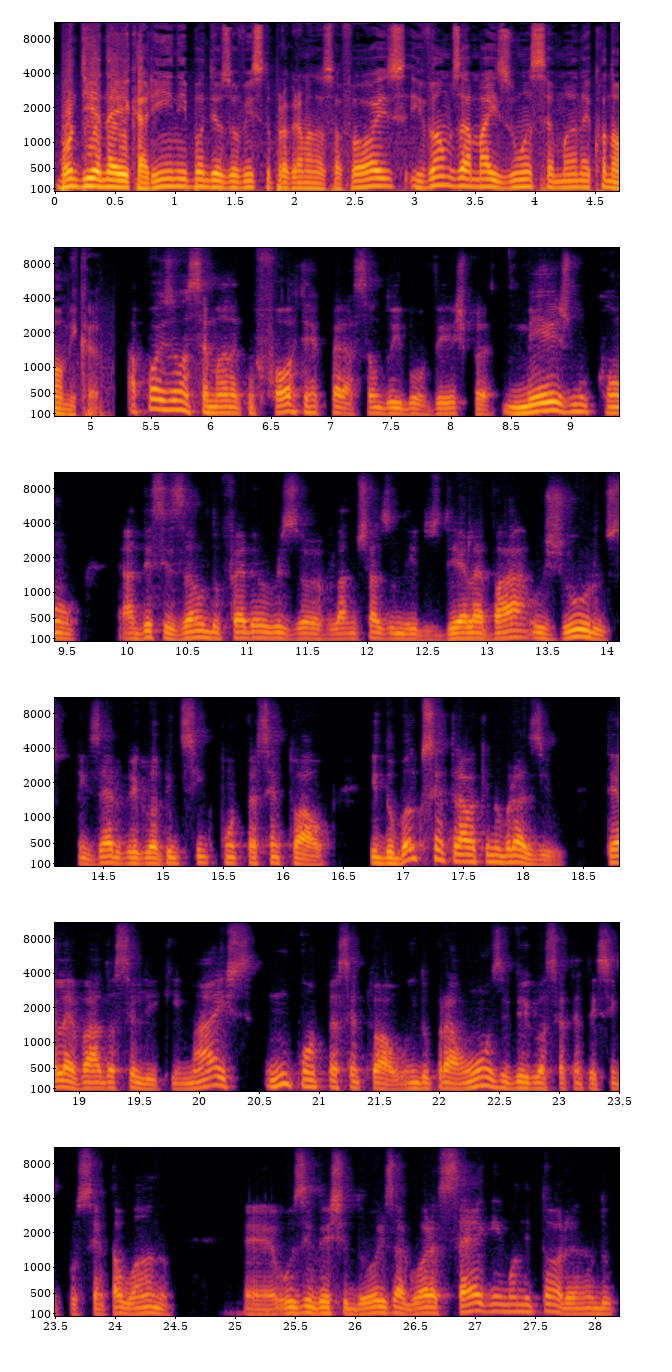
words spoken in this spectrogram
Bom dia, Ney e Karine, bom dia aos ouvintes do programa Nossa Voz e vamos a mais uma semana econômica. Após uma semana com forte recuperação do Ibovespa, mesmo com a decisão do Federal Reserve lá nos Estados Unidos de elevar os juros em 0,25 ponto percentual e do Banco Central aqui no Brasil ter elevado a Selic em mais um ponto percentual, indo para 11,75% ao ano, eh, os investidores agora seguem monitorando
